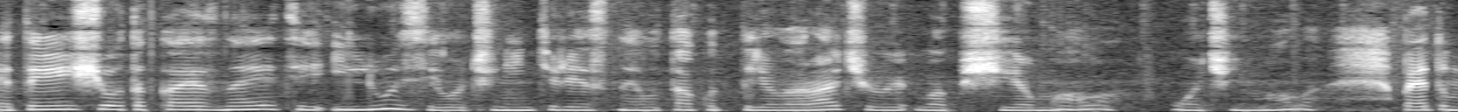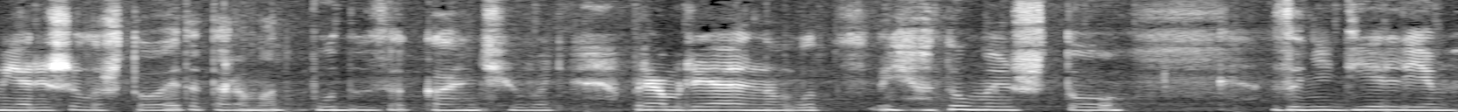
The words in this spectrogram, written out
Это еще такая, знаете, иллюзия очень интересная. Вот так вот переворачиваю, вообще мало очень мало. Поэтому я решила, что этот аромат буду заканчивать. Прям реально, вот я думаю, что за недели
